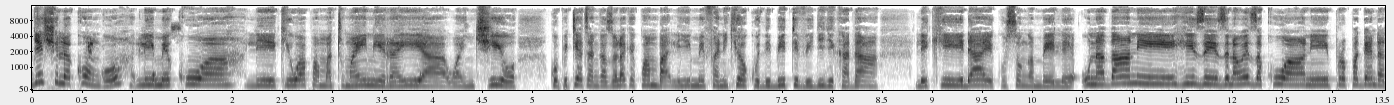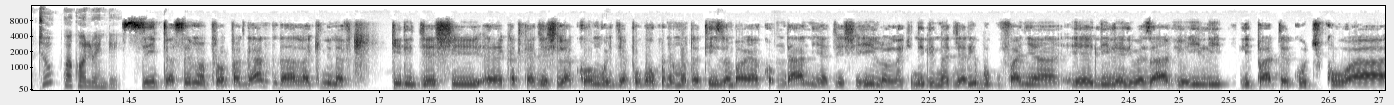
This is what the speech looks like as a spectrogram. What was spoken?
Jeshi la Kongo limekuwa likiwapa matumaini raia wa nchi hiyo kupitia tangazo lake kwamba limefanikiwa kudhibiti vijiji kadhaa likidai kusonga mbele. Unadhani hizi zinaweza kuwa ni propaganda tu kwako, Lwende? Sitasema propaganda, lakini nafikiri jeshi eh, katika jeshi la Kongo, ijapokuwa kuna matatizo ambayo yako ndani ya jeshi hilo, lakini linajaribu kufanya eh, lile liwezavyo ili lipate kuchukua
